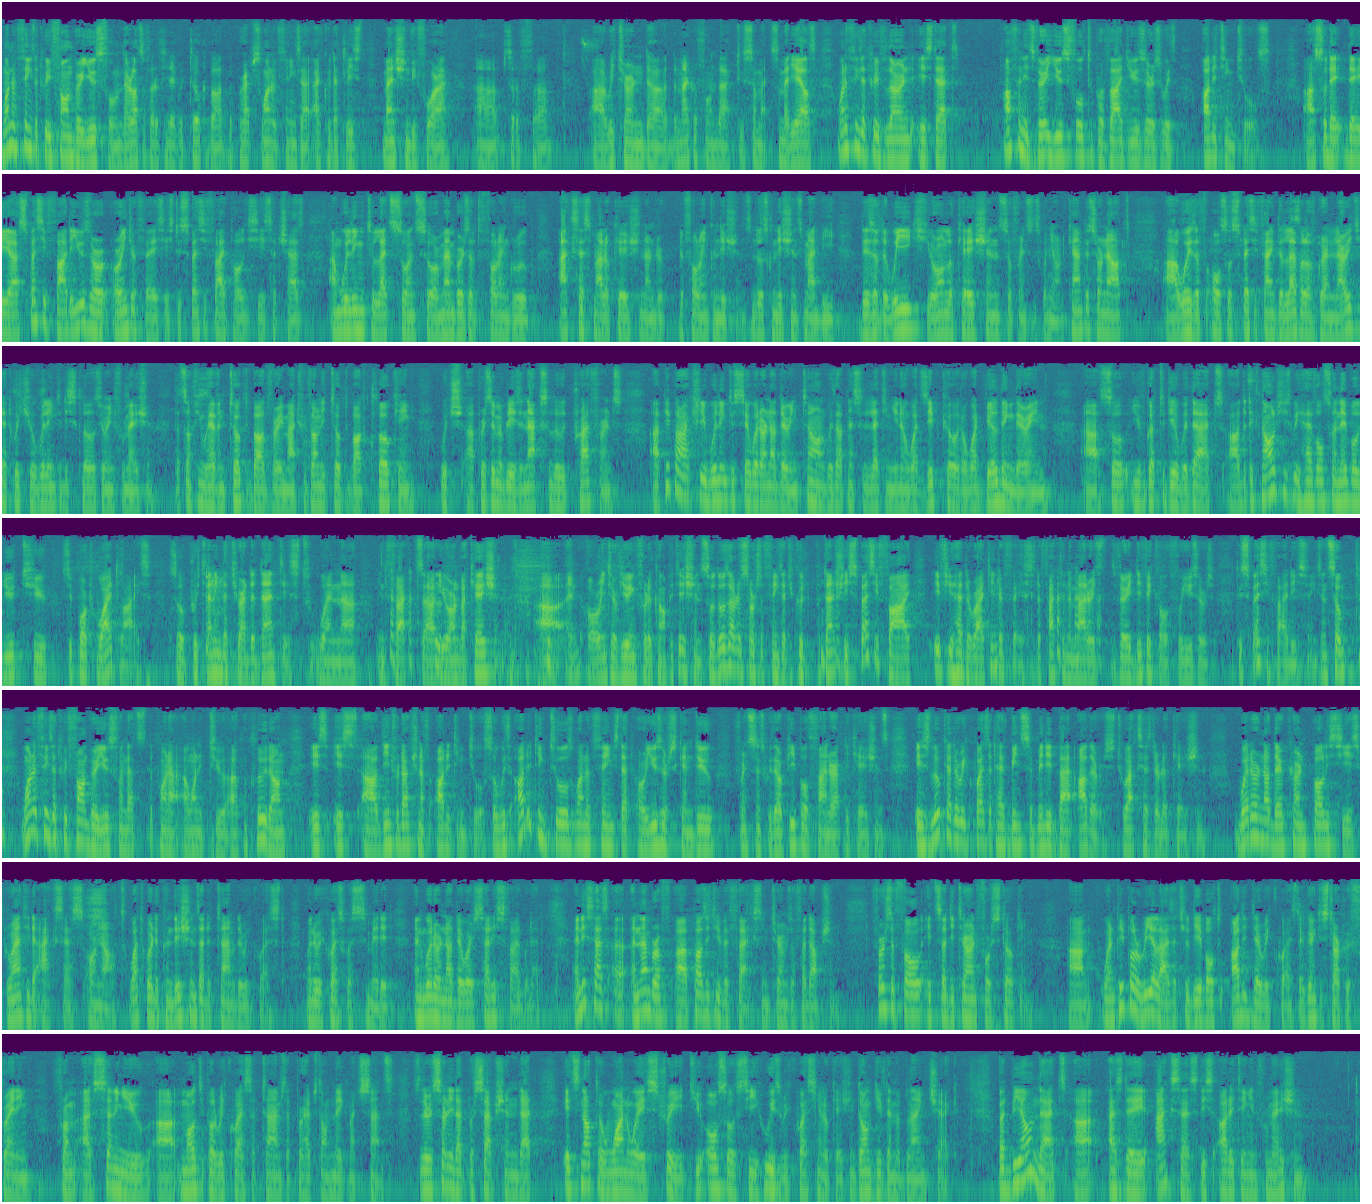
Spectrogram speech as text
one of the things that we found very useful, and there are lots of other things I could talk about, but perhaps one of the things I, I could at least mention before I uh, sort of uh, uh, return the, the, microphone back to some, somebody else. One of the things that we've learned is that often it's very useful to provide users with auditing tools. Uh, so they, they uh, specify, the user or, or interface is to specify policies such as I'm willing to let so-and-so or members of the following group access my location under the following conditions. And those conditions might be days of the week, your own location, so for instance when you're on campus or not, uh, ways of also specifying the level of granularity at which you're willing to disclose your information. That's something we haven't talked about very much. We've only talked about cloaking, which uh, presumably is an absolute preference uh, people are actually willing to say whether or not they're in town without necessarily letting you know what zip code or what building they're in. Uh, so you've got to deal with that. Uh, the technologies we have also enable you to support white lies. So pretending that you're the dentist when, uh, in fact, uh, you're on vacation uh, and, or interviewing for the competition. So those are the sorts of things that you could potentially specify if you had the right interface. The fact of the matter is it's very difficult for users to specify these things. And so one of the things that we found very useful, and that's the point I, I wanted to uh, conclude on, is, is uh, the introduction of auditing tools. So with auditing tools, one of the things that our users can do, for instance, with our People Finder applications, is look at the requests that have been submitted by others to access their location whether or not their current policies granted access or not, what were the conditions at the time of the request, when the request was submitted, and whether or not they were satisfied with that. And this has a, a number of uh, positive effects in terms of adoption. First of all, it's a deterrent for stalking. Um, when people realize that you'll be able to audit their request, they're going to start refraining from uh, sending you uh, multiple requests at times that perhaps don't make much sense. So there is certainly that perception that it's not a one-way street. You also see who is requesting a location. Don't give them a blank check. But beyond that, uh, as they access this auditing information,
